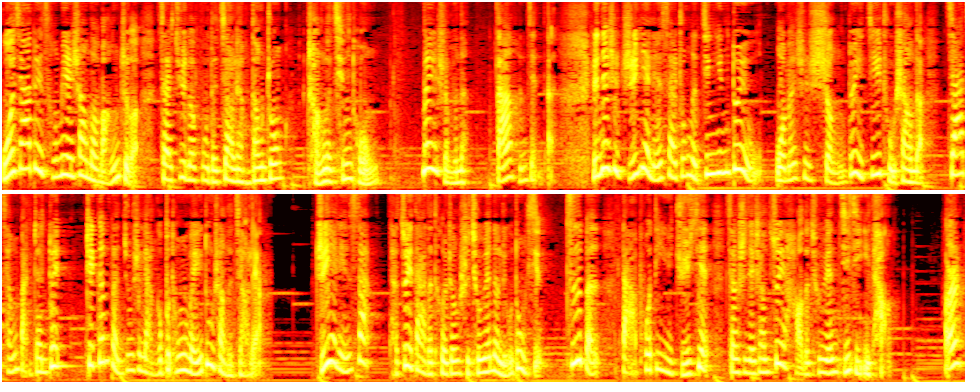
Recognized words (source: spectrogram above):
国家队层面上的王者在俱乐部的较量当中成了青铜。为什么呢？答案很简单，人家是职业联赛中的精英队伍，我们是省队基础上的加强版战队，这根本就是两个不同维度上的较量。职业联赛它最大的特征是球员的流动性，资本打破地域局限，将世界上最好的球员济济一堂；而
